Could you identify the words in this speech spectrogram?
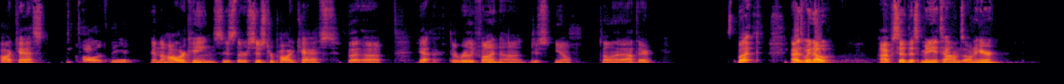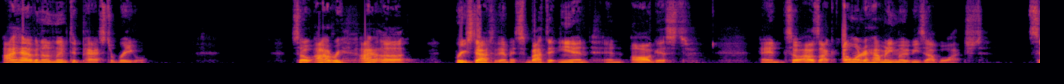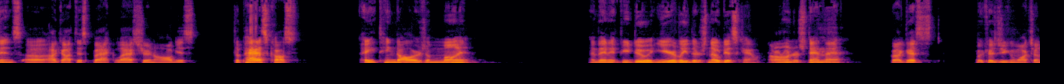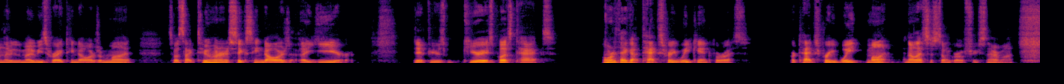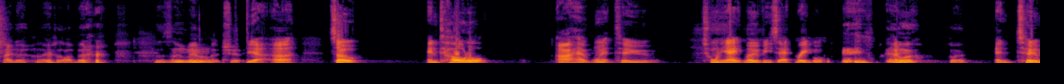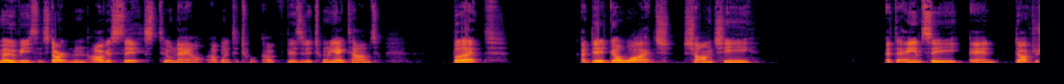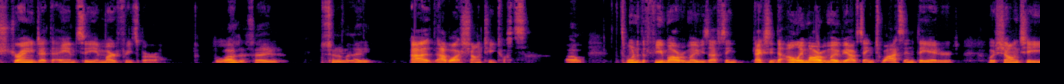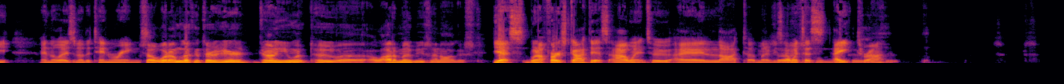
podcast, Holler thing. and the Holler Kings is their sister podcast. But uh, yeah, they're really fun. Uh, just you know, throwing that out there. But as we know, I've said this many times on here. I have an unlimited pass to Regal. So I re- I uh reached out to them. It's about to end in August, and so I was like, I wonder how many movies I've watched since uh, I got this back last year in August. The pass costs eighteen dollars a month, and then if you do it yearly, there's no discount. I don't understand that, but I guess because you can watch unlimited movies for eighteen dollars a month, so it's like two hundred and sixteen dollars a year. If you're curious, plus tax. I wonder if they got tax free weekend for us. Or tax free week month. No, that's just some groceries. Never mind. I do. that's a lot better. Zoom in on that shit. Yeah. Uh so in total I have went to twenty eight movies at Regal And ahead. and two movies starting August sixth till now. I went to tw- I've visited twenty eight times. But I did go watch Shang Chi at the AMC and Doctor Strange at the AMC in Murfreesboro. Why does it say Cinema 8? I I watched Shang Chi twice. Oh. It's one of the few Marvel movies I've seen. Actually, the only Marvel movie I've seen twice in theaters was Shang Chi and the Legend of the Ten Rings. So what I'm looking through here, Johnny, you went to uh, a lot of movies in August. yes, when I first got this, I went to a lot of movies. So I went to eight, s- one, eight, two, right?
